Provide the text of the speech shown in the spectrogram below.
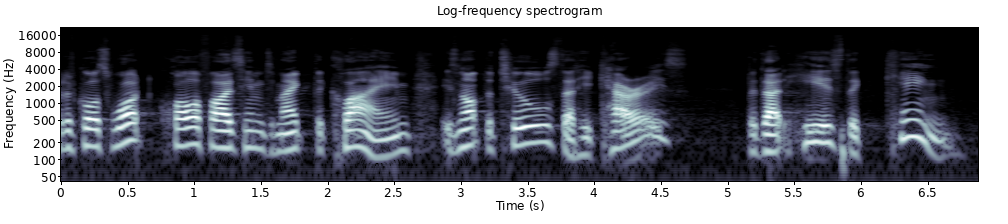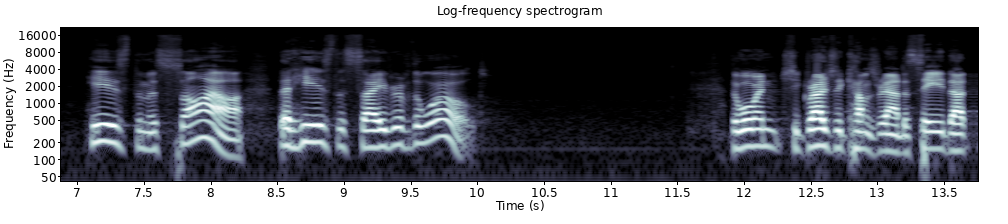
But of course, what qualifies him to make the claim is not the tools that he carries, but that he is the king, he is the Messiah, that he is the Savior of the world. The woman, she gradually comes around to see that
